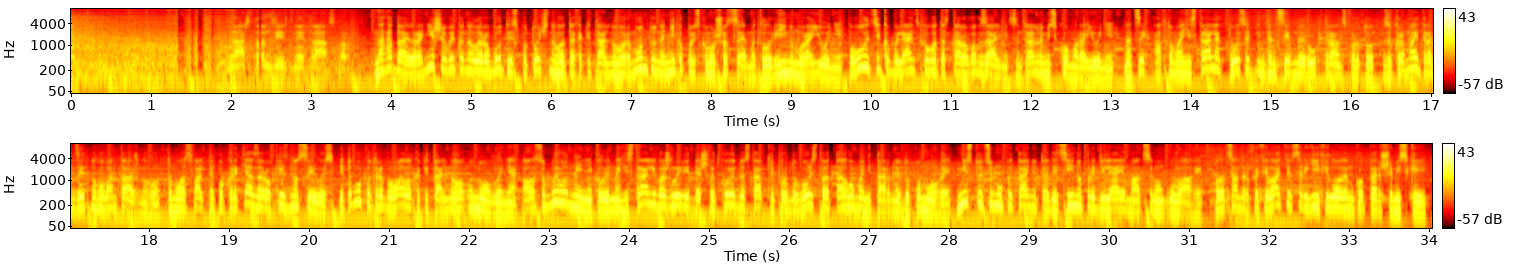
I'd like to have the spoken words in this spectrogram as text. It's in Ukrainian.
наш транзитний транспорт. Нагадаю, раніше виконали роботи з поточного та капітального ремонту на Нікопольському шосе, металургійному районі, по вулиці Кобилянського та Старовокзальній в центрально-міському районі. На цих автомагістралях досить інтенсивний рух транспорту, зокрема й транзитного вантажного. Тому асфальтне покриття за роки зносилось і тому потребувало капітального оновлення. А особливо нині, коли магістралі важливі для швидкої доставки продовольства та гуманітарної допомоги. Місто цьому питанню традиційно приділяє максимум уваги. Олександр Фефілатів, Сергій Філоненко, перший міський.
